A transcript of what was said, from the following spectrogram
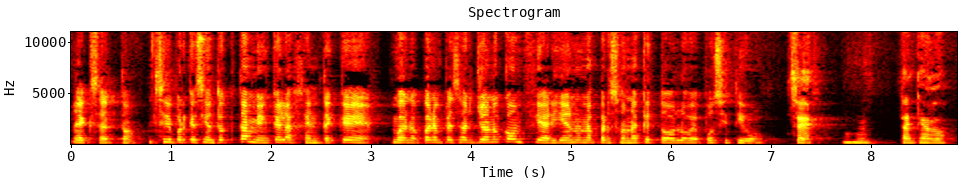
Exacto. Sí, porque siento también que la gente que, bueno, para empezar, yo no confiaría en una persona que todo lo ve positivo. Sí, te entiendo.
